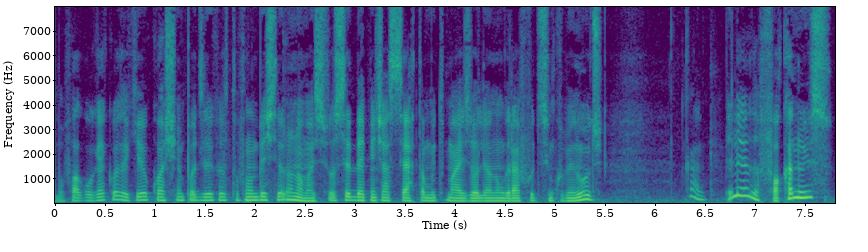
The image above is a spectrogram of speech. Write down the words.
vou falar qualquer coisa aqui, o Coxinha pode dizer que eu estou falando besteira ou não, mas se você de repente acerta muito mais olhando um gráfico de 5 minutos, cara, beleza, foca nisso.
